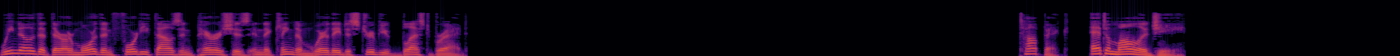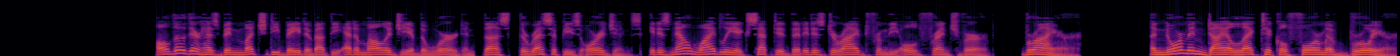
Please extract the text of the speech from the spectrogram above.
We know that there are more than 40,000 parishes in the kingdom where they distribute blessed bread. Etymology Although there has been much debate about the etymology of the word and, thus, the recipe's origins, it is now widely accepted that it is derived from the Old French verb, broyer, a Norman dialectical form of broyer,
